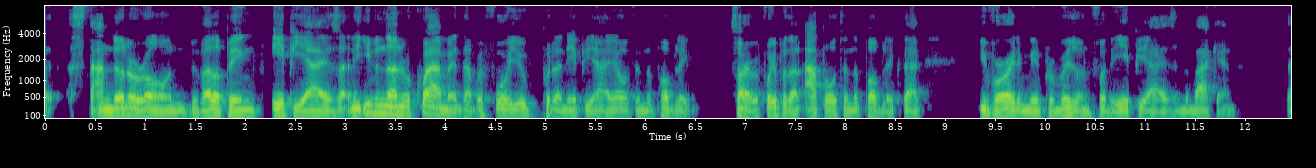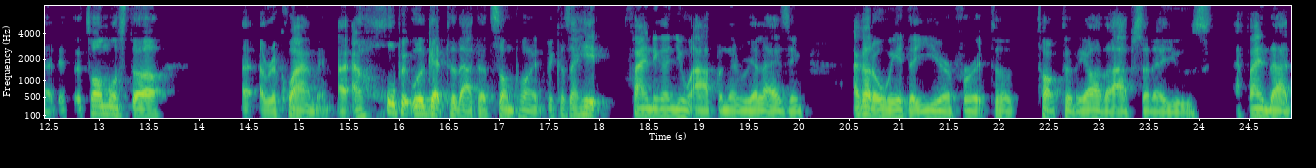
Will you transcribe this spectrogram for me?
a, standard around developing APIs, and even a requirement that before you put an API out in the public, sorry, before you put an app out in the public, that you've already made provision for the APIs in the backend. That it, it's almost a a requirement. I, I hope it will get to that at some point because I hate finding a new app and then realizing I got to wait a year for it to talk to the other apps that I use. I find that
